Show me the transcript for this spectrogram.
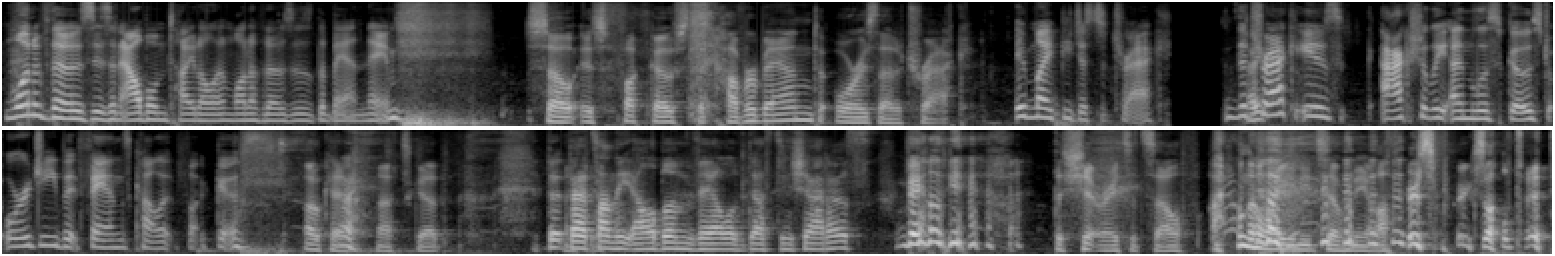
One of those is an album title, and one of those is the band name. so, is Fuck Ghost the cover band, or is that a track? It might be just a track. The I, track is actually Endless Ghost Orgy, but fans call it Fuck Ghost. Okay, that's good. That, that's on the album Veil of Dust and Shadows. Veil, yeah. The shit writes itself. I don't know why you need so many authors for Exalted.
